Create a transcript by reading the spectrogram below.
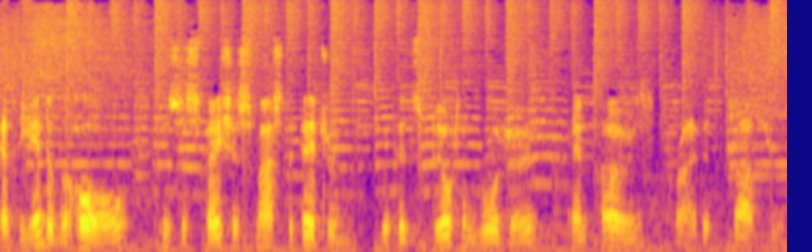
At the end of the hall is a spacious master bedroom with its built-in wardrobe and own private bathroom.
